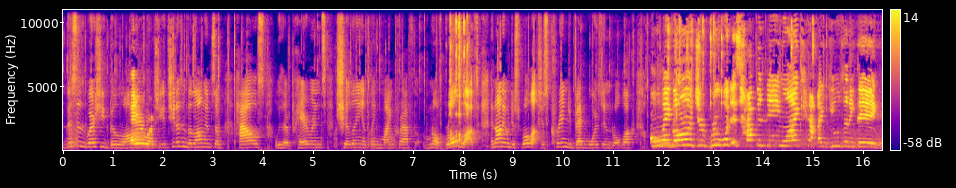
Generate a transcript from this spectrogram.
This is where she belongs. She she doesn't belong in some house with her parents chilling and playing Minecraft. No Roblox, and not even just Roblox, just cringe Bed Wars in Roblox. Oh my god, Jeru, what is happening? Why can't I use anything?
